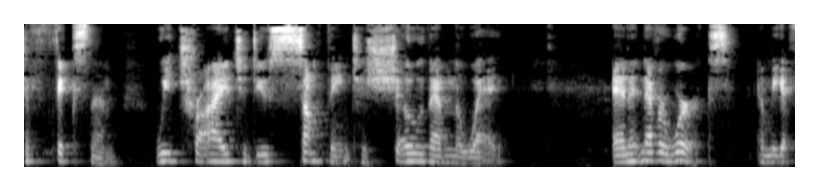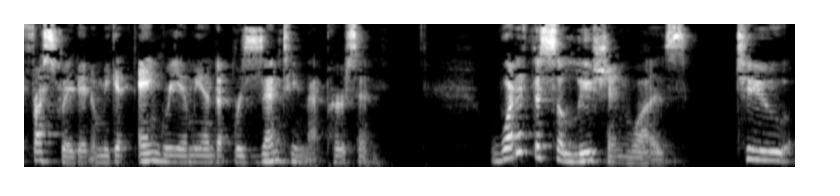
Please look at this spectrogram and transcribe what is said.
to fix them. We try to do something to show them the way. And it never works. And we get frustrated and we get angry and we end up resenting that person. What if the solution was to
